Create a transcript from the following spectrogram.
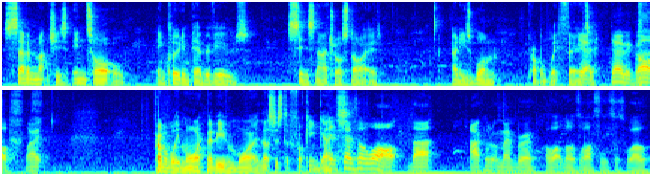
seven matches in total, including pay per views, since Nitro started, and he's won probably thirty, yeah, there we go. Like, probably more, maybe even more. That's just a fucking guess. and it says a lot that I can remember a lot of those losses as well.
